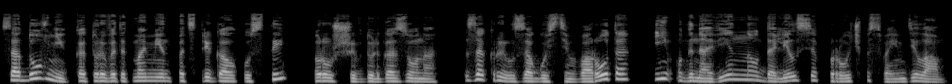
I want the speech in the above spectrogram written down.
Садовник, который в этот момент подстригал кусты, росшие вдоль газона, закрыл за гостем ворота и мгновенно удалился прочь по своим делам.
